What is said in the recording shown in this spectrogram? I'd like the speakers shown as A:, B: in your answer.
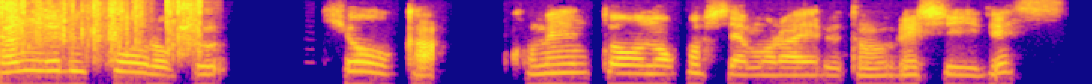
A: チャンネル登録、評価、コメントを残してもらえると嬉しいです。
